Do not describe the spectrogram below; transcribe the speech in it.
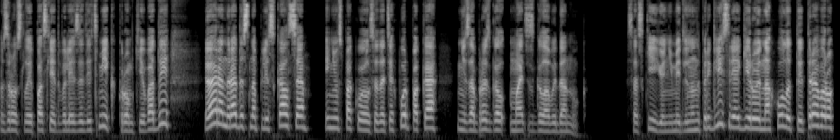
Взрослые последовали за детьми к кромке воды, и Аарон радостно плескался и не успокоился до тех пор, пока не забрызгал мать с головы до ног. Соски ее немедленно напряглись, реагируя на холод, и Тревору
